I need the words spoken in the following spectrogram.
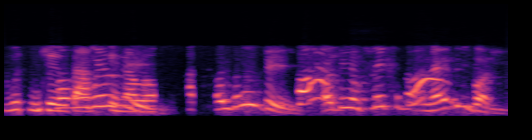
wouldn't do No, that in our own. be. I will be. Why? I'll be inflicting it on everybody.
